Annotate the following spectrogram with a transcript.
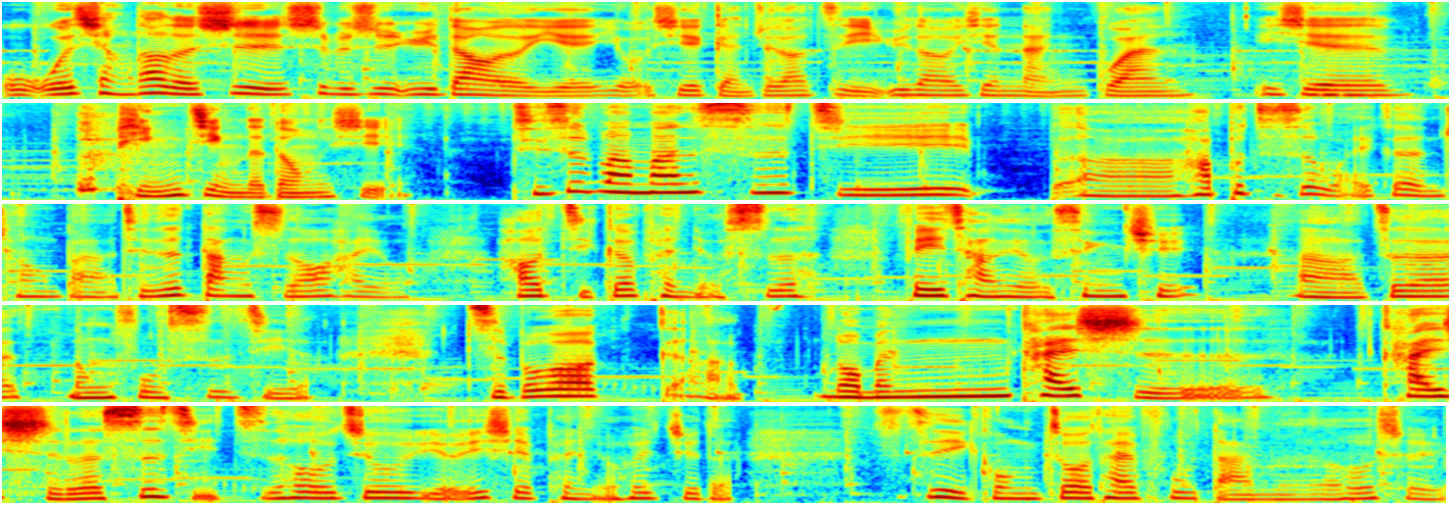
我我想到的是，是不是遇到了也有些感觉到自己遇到一些难关、一些瓶颈的东西？其实慢慢市集。呃，他不只是我一个人创办，其实当时候还有好几个朋友是非常有兴趣啊、这个农夫市集的。只不过啊、我们开始开始了市集之后，就有一些朋友会觉得自己工作太负担了，然后所以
